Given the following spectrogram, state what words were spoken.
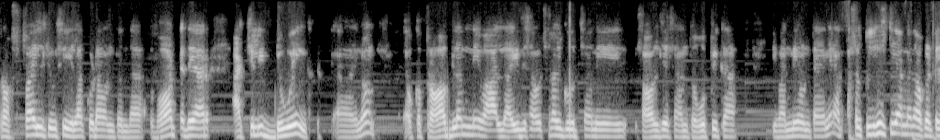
ప్రొఫైల్ చూసి ఇలా కూడా ఉంటుందా? What they are actually doing you know ఒక ప్రాబ్లమ్ని వాళ్ళు ఐదు సంవత్సరాలు కూర్చొని సాల్వ్ చేసే అంత ఓపిక ఇవన్నీ ఉంటాయని అసలు పిహెచ్డి అనేది ఒకటి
